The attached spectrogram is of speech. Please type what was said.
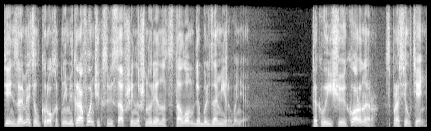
Тень заметил крохотный микрофончик, свисавший на шнуре над столом для бальзамирования. «Так вы еще и коронер?» — спросил Тень.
